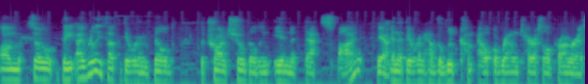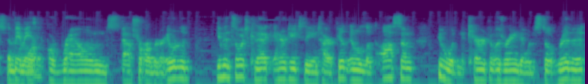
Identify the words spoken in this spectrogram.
Um, so they, I really thought that they were going to build the Tron show building in that spot, Yeah, and that they were going to have the loop come out around Carousel of Progress that'd be amazing. around Astro Orbiter. It would have given so much kinetic energy to the entire field. It would have looked awesome. People wouldn't have cared if it was raining. They would have still rid it.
